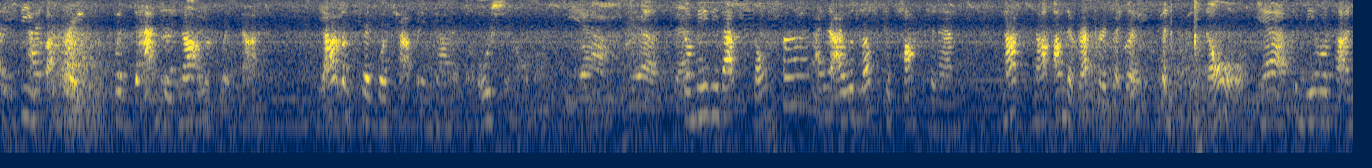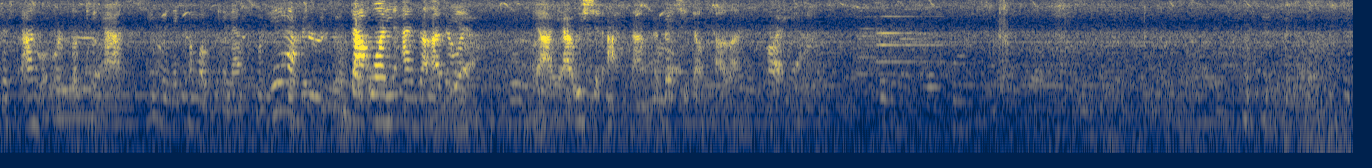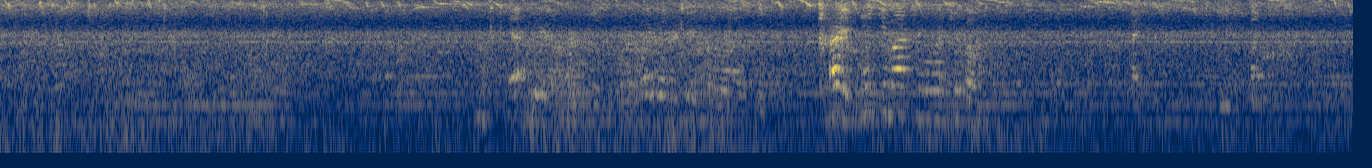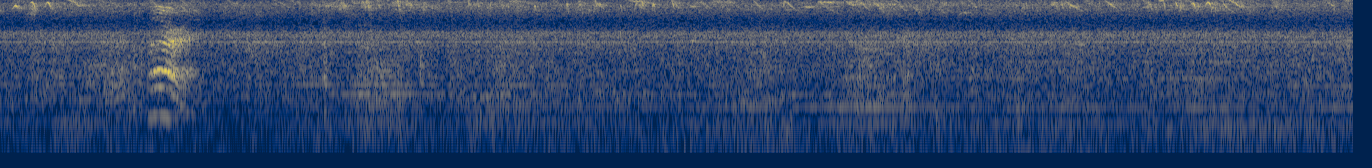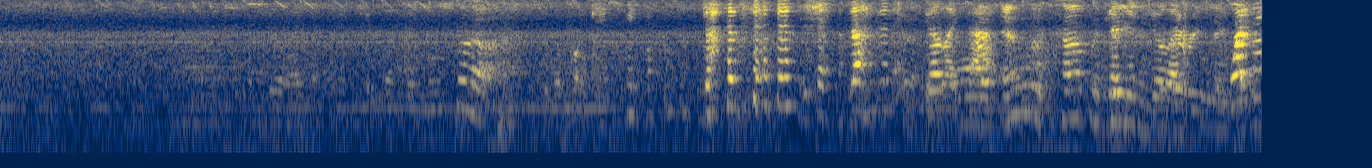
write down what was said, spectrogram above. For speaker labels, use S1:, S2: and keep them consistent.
S1: I- Right, but that does not look like that. That looks like what's happening down in the ocean almost.
S2: Yeah, yeah,
S1: So maybe that's sulfur. I, I would love to talk to them, not not on the record, but just to know, just
S2: Yeah.
S1: to be able to understand what we're looking at.
S2: Maybe when they come up, can ask what's the
S1: Yeah,
S2: difference between
S1: that one and the other one.
S2: Yeah.
S1: Yeah, yeah, we should ask them. I bet you they'll tell us.
S2: Oh, yeah.
S3: はい、電気マーチもちょっ
S1: と。It? Doesn't it?
S3: Endless
S2: Doesn't
S3: complications
S2: feel like
S3: everything.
